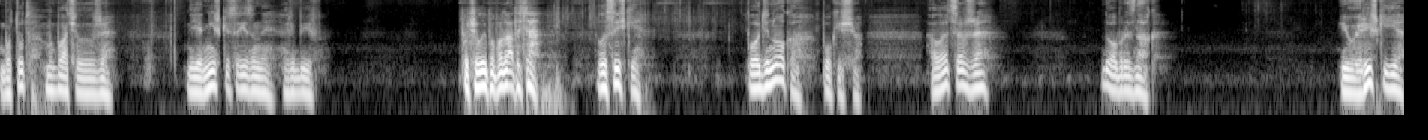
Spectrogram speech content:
Бо тут ми бачили вже є ніжки зрізані грибів. Почали попадатися лисички поодиноко поки що. Але це вже добрий знак. І орішки є.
